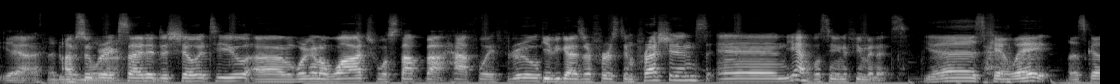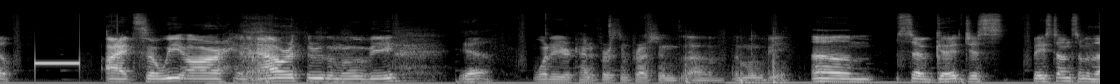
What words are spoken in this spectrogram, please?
Yeah, Yeah, I'm super Moura. excited to show it to you. Um, we're gonna watch. We'll stop about halfway through, give you guys our first impressions, and yeah, we'll see you in a few minutes. Yes, can't wait. Let's go. All right, so we are an hour through the movie. Yeah. What are your kind of first impressions of the movie? Um, so good. Just based on some of the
